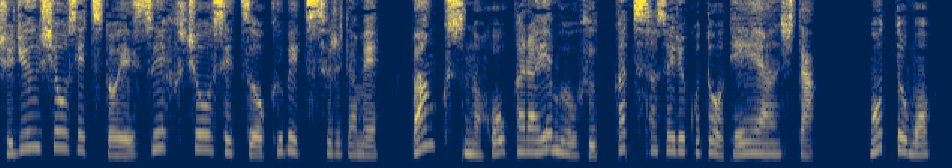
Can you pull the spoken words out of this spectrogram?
主流小説と SF 小説を区別するため、バンクスの方から M を復活させることを提案した。もっとも、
